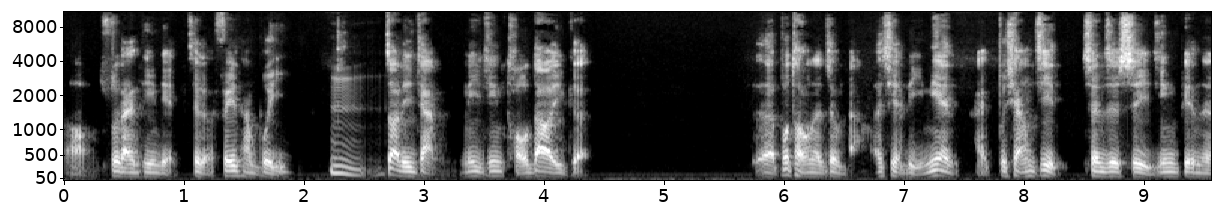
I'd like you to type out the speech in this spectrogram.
哦，说难听一点，这个非常不宜。嗯，照理讲，你已经投到一个呃不同的政党，而且理念还不相近，甚至是已经变成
